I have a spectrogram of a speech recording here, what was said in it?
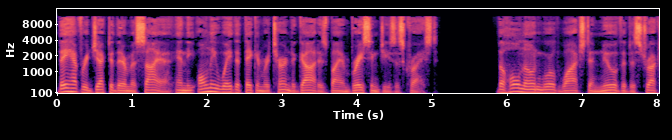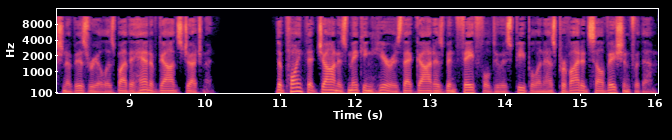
They have rejected their Messiah, and the only way that they can return to God is by embracing Jesus Christ. The whole known world watched and knew of the destruction of Israel as by the hand of God's judgment. The point that John is making here is that God has been faithful to his people and has provided salvation for them,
